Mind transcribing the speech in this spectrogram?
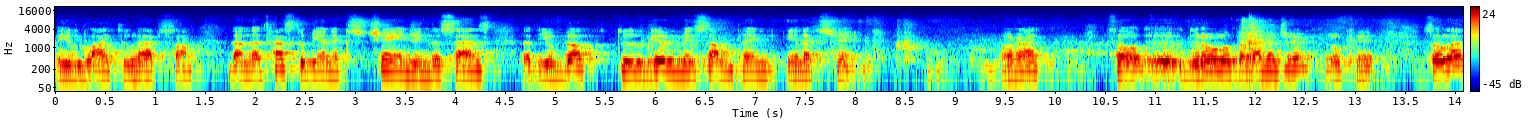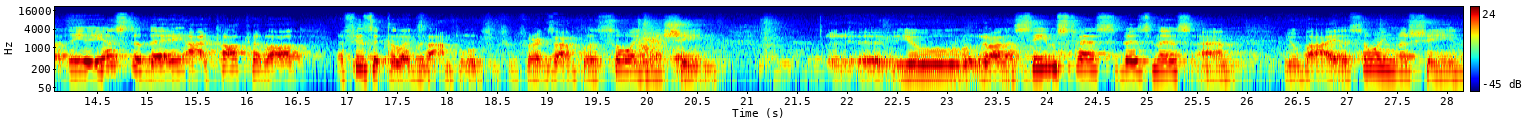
and you would like to have some, then it has to be an exchange in the sense that you've got to give me something in exchange. All right? So uh, the role of the manager, okay. So let, yesterday I talked about a physical example. For example, a sewing machine. Uh, you run a seamstress business and you buy a sewing machine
